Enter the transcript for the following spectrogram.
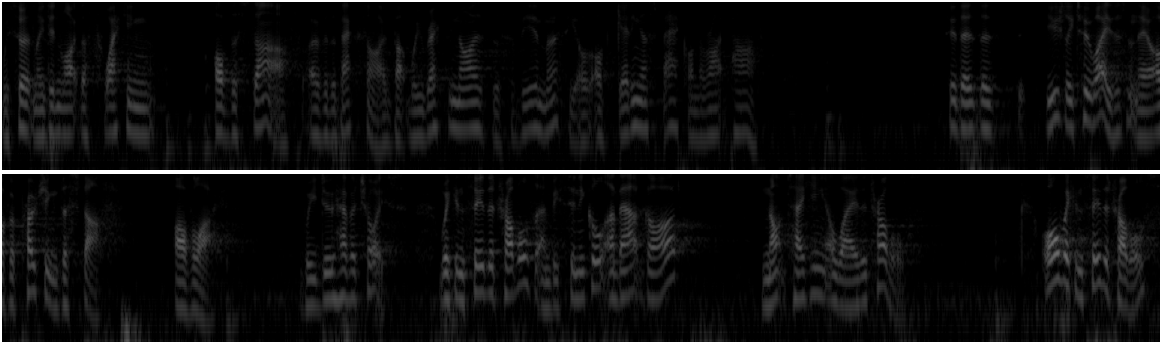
We certainly didn't like the thwacking of the staff over the backside, but we recognised the severe mercy of, of getting us back on the right path. See, there, there's usually two ways, isn't there, of approaching the stuff of life. We do have a choice. We can see the troubles and be cynical about God not taking away the troubles. Or we can see the troubles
